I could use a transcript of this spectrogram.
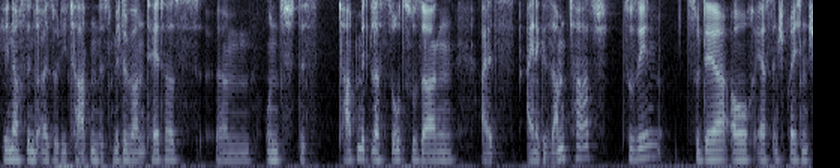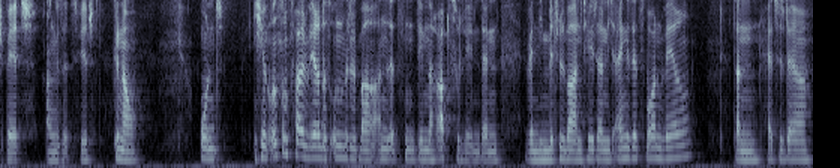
Hiernach sind also die Taten des mittelbaren Täters ähm, und des Tatmittlers sozusagen als eine Gesamttat zu sehen, zu der auch erst entsprechend spät angesetzt wird. Genau. Und hier in unserem Fall wäre das unmittelbare Ansetzen demnach abzulehnen, denn wenn die mittelbaren Täter nicht eingesetzt worden wären, dann hätte der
